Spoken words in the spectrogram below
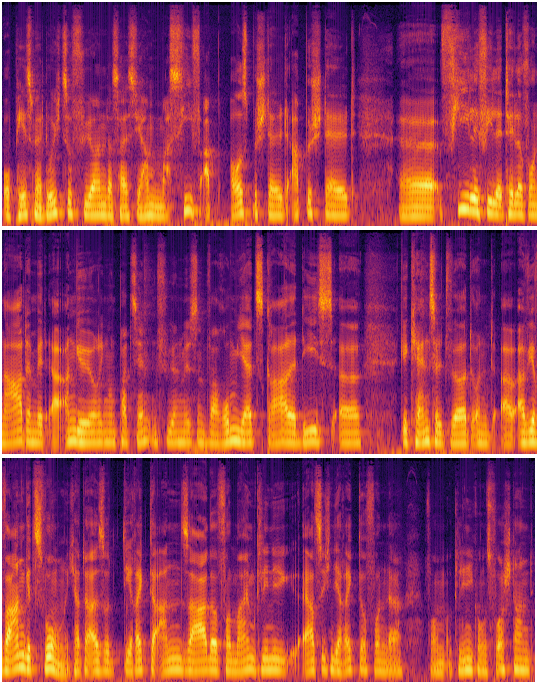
OPs mehr durchzuführen. Das heißt, wir haben massiv ab, ausbestellt, abbestellt äh, viele, viele Telefonate mit Angehörigen und Patienten führen müssen, warum jetzt gerade dies äh, gecancelt wird. Und äh, wir waren gezwungen. Ich hatte also direkte Ansage von meinem Klinik, ärztlichen Direktor, von der, vom Klinikumsvorstand,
